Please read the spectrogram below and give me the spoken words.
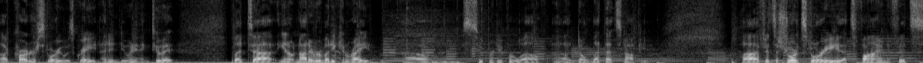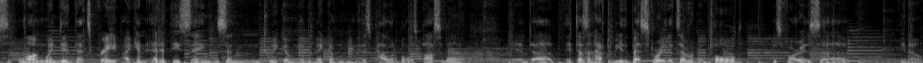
uh, Carter's story was great. I didn't do anything to it, but uh, you know, not everybody can write um, super duper well. Uh, don't let that stop you. Uh, if it's a short story, that's fine. If it's long winded, that's great. I can edit these things and tweak them and make them as palatable as possible. And uh, it doesn't have to be the best story that's ever been told, as far as, uh, you know,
